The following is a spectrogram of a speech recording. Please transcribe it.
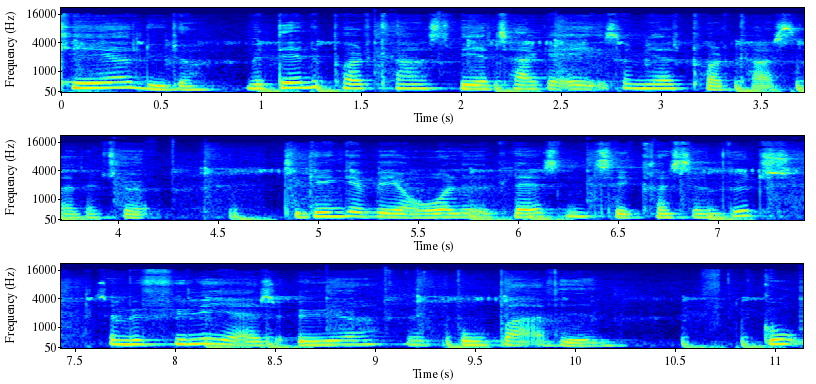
Kære lytter, med denne podcast vil jeg takke af som jeres podcastredaktør. Til gengæld vil jeg overlade pladsen til Christian Wøtz, som vil fylde jeres ører med brugbar viden. God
